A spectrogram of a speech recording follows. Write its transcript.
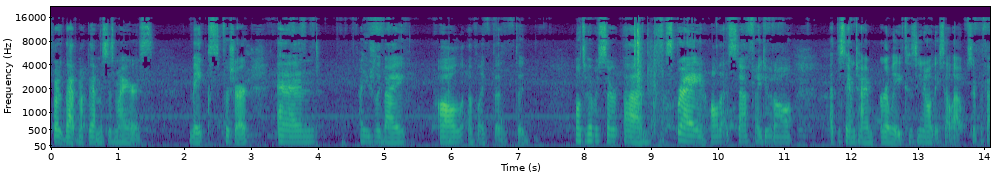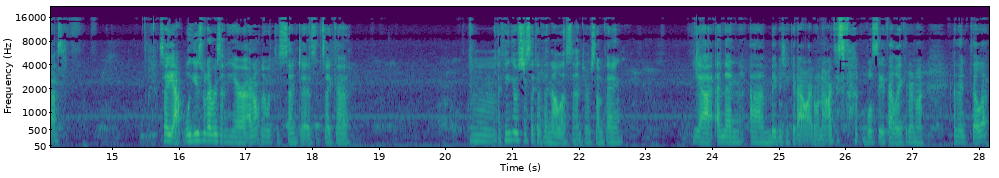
that, that Mrs. Meyer's makes for sure. And I usually buy all of like the, the multi-purpose um, spray and all that stuff. And I do it all at the same time early because you know they sell out super fast. So yeah, we'll use whatever's in here. I don't know what the scent is. It's like a, think it was just like a vanilla scent or something. Yeah, and then um, maybe take it out. I don't know. I guess we'll see if I like it or not. And then fill up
